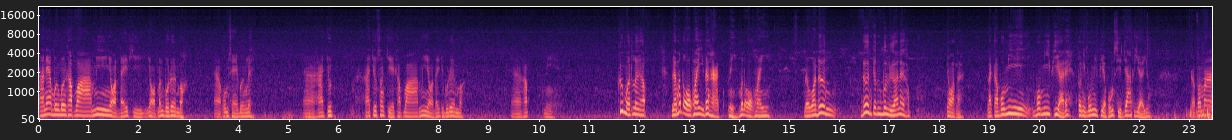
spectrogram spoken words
อ่าแน่เบิ่งเบิ่งครับว่ามีหยอดใดที่ยอดมันโบเดินบ่อ่าผมใส่เบิ่งเลยอ่าหาจุดหาจุดสังเกตครับว่ามีหยอดใดที่โบเดินบ่อ่าครับนี่ คือหมดเลยครับ แล้วมันออกมาอีกต่างหากนี่มันออกมาแบบว่าเดินเดินจนบเหลือเลยครับ ยอดนะแล้วก็บ่มีบ่มีเพียเด้ ตัวนี้บ่มีเพียผมสีดยาเพียอยู่ก็ประมาณ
